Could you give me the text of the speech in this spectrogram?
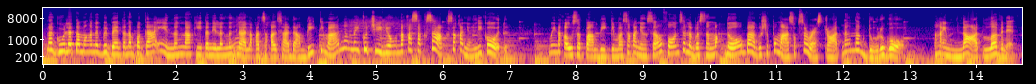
Nagulat ang mga nagbebenta ng pagkain nang nakita nilang naglalakad sa kalsada ang biktima nang may kutsilyong nakasaksak sa kanyang likod. May nakausap pa ang biktima sa kanyang cellphone sa labas ng McDo bago siya pumasok sa restaurant nang nagdurugo. I'm not loving it.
